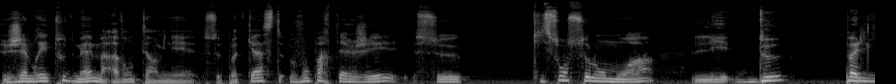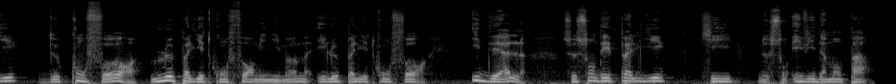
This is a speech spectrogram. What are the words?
j'aimerais tout de même, avant de terminer ce podcast, vous partager ce qui sont selon moi les deux paliers de confort, le palier de confort minimum et le palier de confort idéal. Ce sont des paliers qui ne sont évidemment pas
